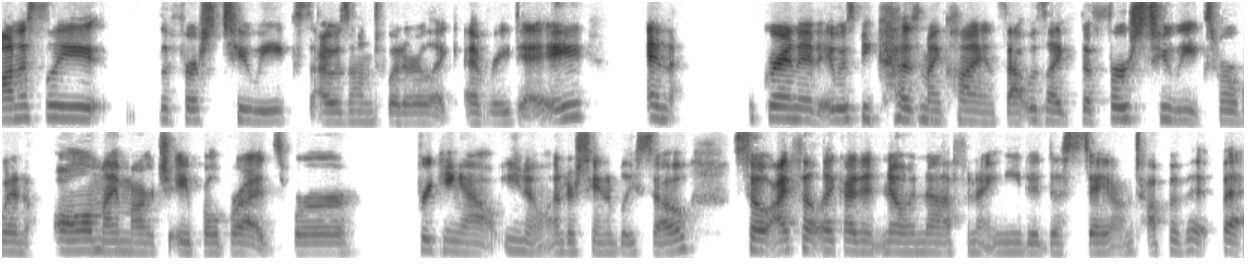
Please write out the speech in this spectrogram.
honestly the first two weeks i was on twitter like every day and granted it was because my clients that was like the first two weeks were when all my march april brides were freaking out you know understandably so so i felt like i didn't know enough and i needed to stay on top of it but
